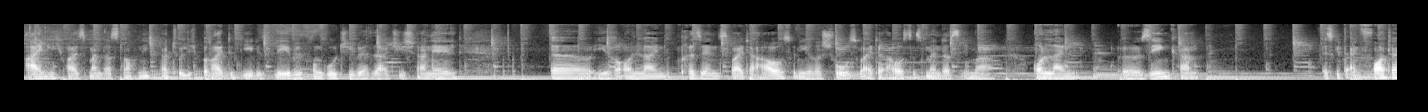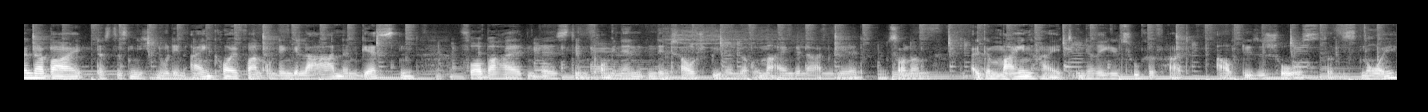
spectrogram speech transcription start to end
Eigentlich weiß man das noch nicht. Natürlich bereitet jedes Label von Gucci, Versace, Chanel äh, ihre Online-Präsenz weiter aus und ihre Shows weiter aus, dass man das immer online äh, sehen kann. Es gibt einen Vorteil dabei, dass das nicht nur den Einkäufern und den geladenen Gästen vorbehalten ist, den Prominenten, den Schauspielern, wer auch immer eingeladen wird, sondern die Allgemeinheit in der Regel Zugriff hat auf diese Shows. Das ist neu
